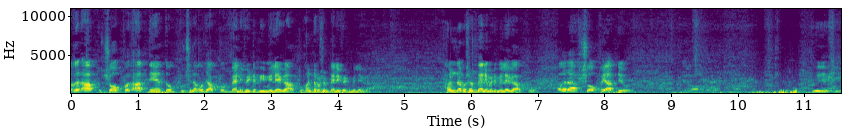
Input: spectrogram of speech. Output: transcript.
अगर आप शॉप पर आते हैं तो कुछ ना कुछ आपको बेनिफिट भी मिलेगा आपको हंड्रेड परसेंट बेनिफिट मिलेगा। हंड्रेड परसेंट बेनिफिट मिलेगा आपको। अगर आप शॉप पे आते हो, ये देखिए।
